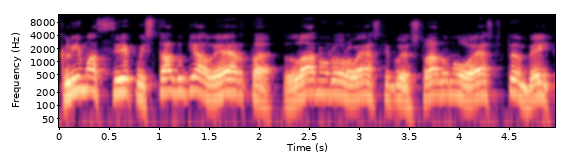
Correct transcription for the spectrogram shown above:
Clima seco, estado de alerta lá no noroeste do estado, no oeste também,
